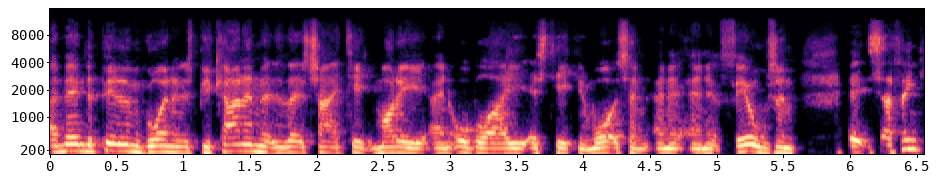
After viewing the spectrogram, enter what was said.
And then the pair of them go in, and it's Buchanan that's trying to take Murray, and Obileye is taking Watson, and it, and it fails. And it's, I think,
